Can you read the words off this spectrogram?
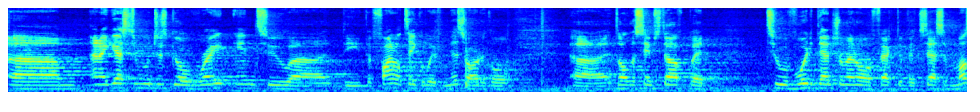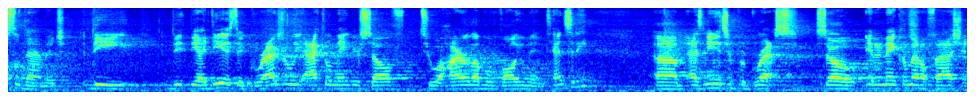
Um, and I guess we'll just go right into uh, the, the final takeaway from this article. Uh, it's all the same stuff, but to avoid a detrimental effect of excessive muscle damage, the, the, the idea is to gradually acclimate yourself to a higher level of volume and intensity um, as needed to progress, so in an incremental fashion.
